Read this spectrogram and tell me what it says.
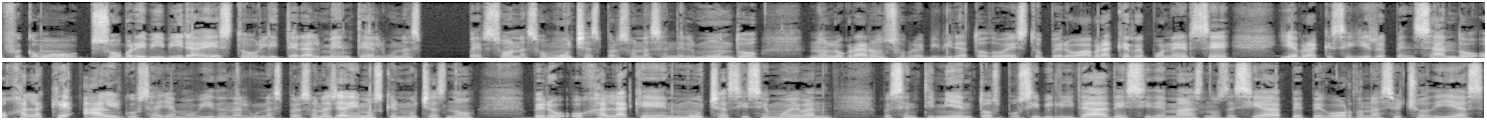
fue como sobrevivir a esto, literalmente algunas personas o muchas personas en el mundo no lograron sobrevivir a todo esto, pero habrá que reponerse y habrá que seguir repensando. Ojalá que algo se haya movido en algunas personas. Ya vimos que en muchas no, pero ojalá que en muchas sí se muevan pues sentimientos, posibilidades y demás. Nos decía Pepe Gordon hace ocho días,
